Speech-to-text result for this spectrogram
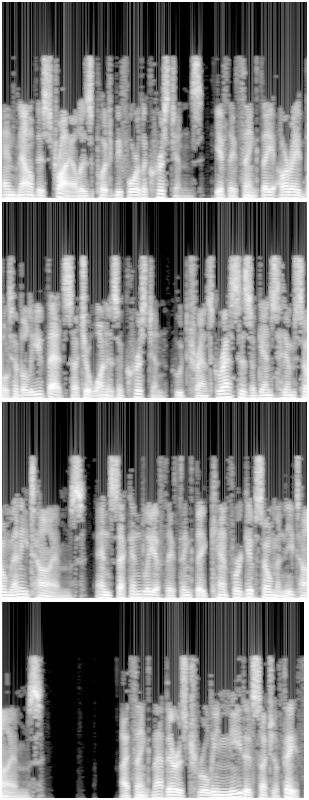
And now this trial is put before the Christians, if they think they are able to believe that such a one is a Christian who transgresses against him so many times, and secondly, if they think they can forgive so many times. I think that there is truly needed such a faith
